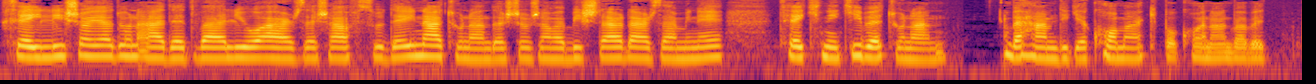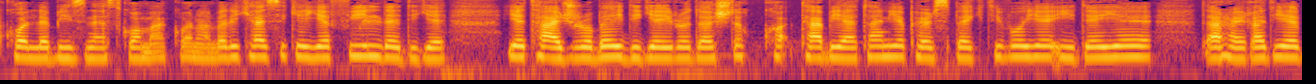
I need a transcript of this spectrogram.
خیلی شاید اون عدد ولی و ارزش افزوده ای نتونن داشته باشن و بیشتر در زمینه تکنیکی بتونن به همدیگه کمک بکنن و به کل business کمک کنن. ولی کسی که یه field دیگه یه تجربه دیگه ای رو داشته طبیعتا یه پرسپکتیو و یه ایده در حقیقت یه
